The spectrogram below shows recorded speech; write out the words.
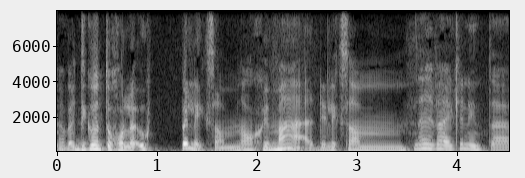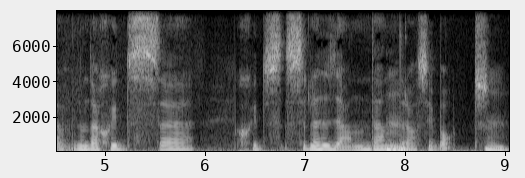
Ja. Det går inte att hålla uppe liksom någon chimär. Det är liksom Nej verkligen inte. Den där skydds, eh, skyddsslöjan den Mm. dras ju bort. mm,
